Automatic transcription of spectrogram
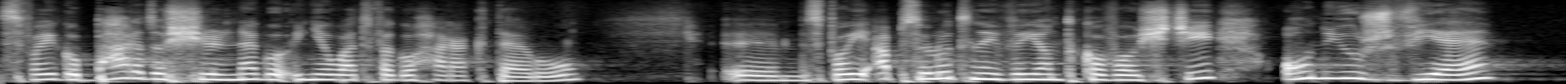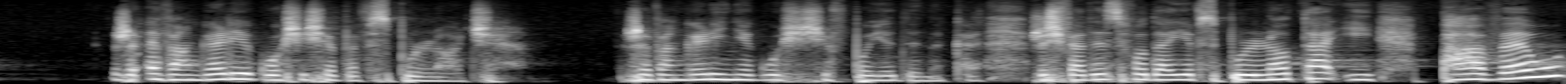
swojego bardzo silnego i niełatwego charakteru, swojej absolutnej wyjątkowości, on już wie, że Ewangelię głosi się we wspólnocie. Że Ewangelii nie głosi się w pojedynkę, że świadectwo daje wspólnota i Paweł,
